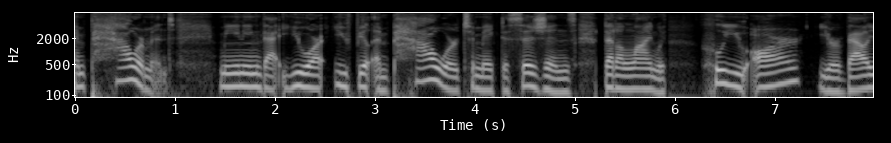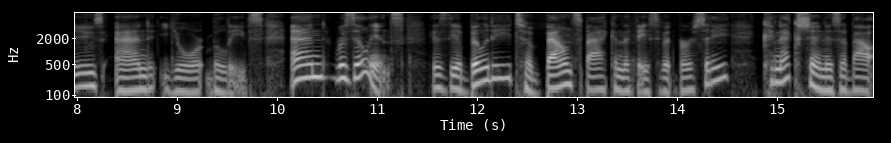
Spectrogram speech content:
empowerment, meaning that you are you feel empowered to make decisions that align with who you are, your values, and your beliefs. And resilience is the ability to bounce back in the face of adversity. Connection is about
